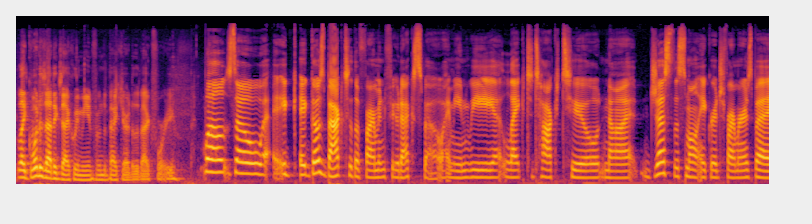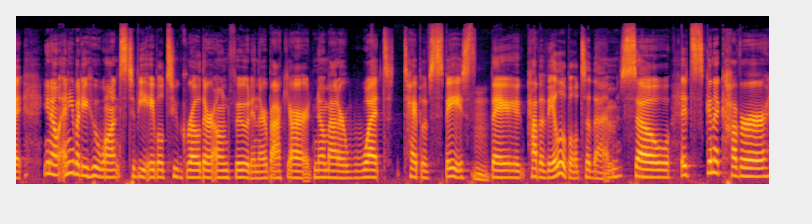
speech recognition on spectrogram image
like, what does that exactly mean from the backyard to the back forty? Well, so it, it goes back to the Farm and Food Expo. I mean, we like to talk to not just the small acreage farmers, but you know anybody who wants to be able to grow their own food in their backyard, no matter what type of space mm. they have available to them. So it's going to cover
